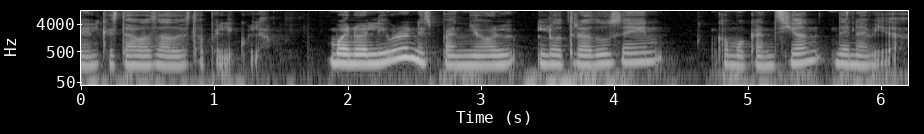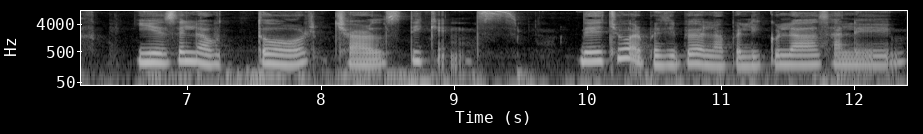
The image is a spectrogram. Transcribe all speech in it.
el que está basado esta película. Bueno, el libro en español lo traducen como canción de Navidad y es el autor Charles Dickens. De hecho, al principio de la película sale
